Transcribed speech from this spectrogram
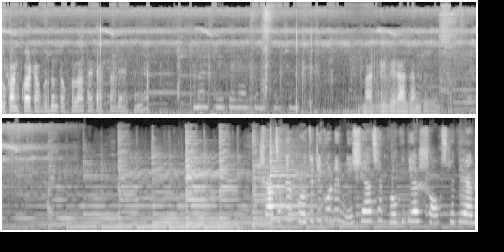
দোকান কয়টা পর্যন্ত খোলা থাকে আপনাদের এখানে? মাগরিবের আজান পর্যন্ত। মাগরিবের আজান পর্যন্ত। সাজেকের প্রতিটি কোণে মিশে আছে প্রকৃতি আর সংস্কৃতির এক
